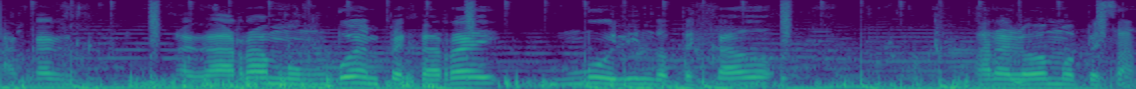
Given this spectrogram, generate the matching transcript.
Acá agarramos un buen pejerrey, muy lindo pescado. Ahora lo vamos a pesar.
